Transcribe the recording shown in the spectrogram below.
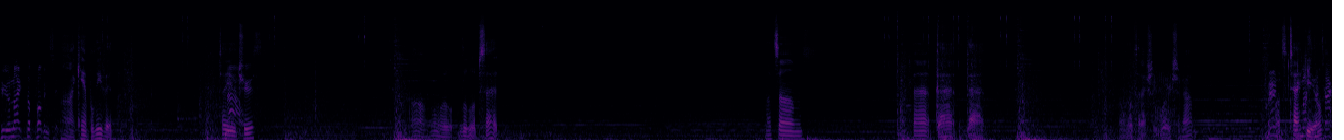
to unite the provinces. Oh, I can't believe it. Tell you the truth. Oh, I'm a little, upset? Let's, um... That, that, that. I don't know if that actually works or not. Men, Let's attack you. attack.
